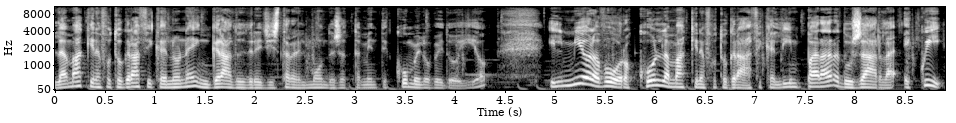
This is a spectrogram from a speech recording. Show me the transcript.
la macchina fotografica non è in grado di registrare il mondo esattamente come lo vedo io, il mio lavoro con la macchina fotografica, l'imparare ad usarla, è qui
